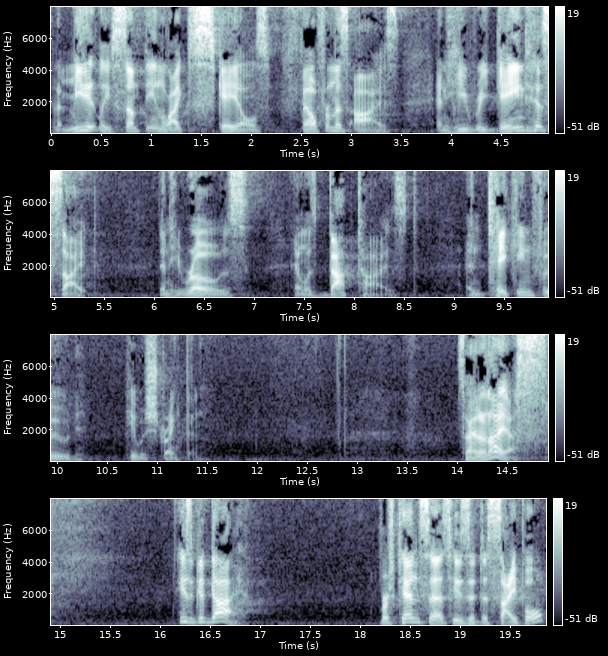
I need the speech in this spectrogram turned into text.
And immediately something like scales fell from his eyes, and he regained his sight. Then he rose and was baptized, and taking food, he was strengthened. So, Ananias, he's a good guy. Verse 10 says he's a disciple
